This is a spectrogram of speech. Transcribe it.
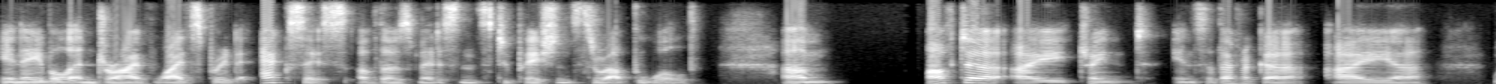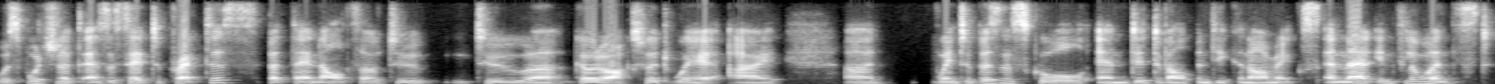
enable and drive widespread access of those medicines to patients throughout the world. Um, after I trained in South Africa, I uh, was fortunate, as I said, to practice, but then also to to uh, go to Oxford, where I uh, went to business school and did development economics, and that influenced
